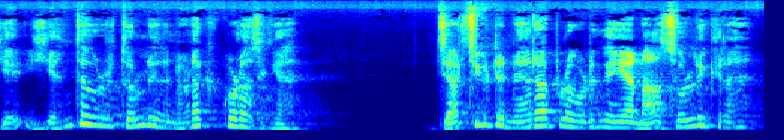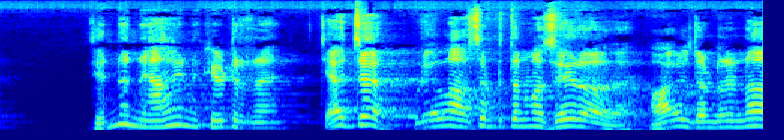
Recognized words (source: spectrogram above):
எ- எந்த ஒரு தொழில் இது நடக்கக்கூடாதுங்க. ஜட்ஜுக்கிட்ட நேராப்பில் விடுங்க ஐயா நான் சொல்லிக்கிறேன். என்ன நியாயம்னு கேட்டுடுறேன். சேச்சே இப்படியெல்லாம் அசட்டுத்தனமாக செய்கிறாத ஆயுள் தண்டனைன்னா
